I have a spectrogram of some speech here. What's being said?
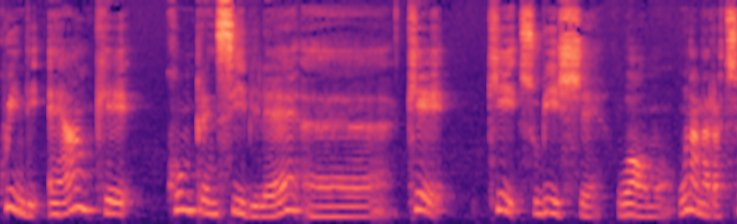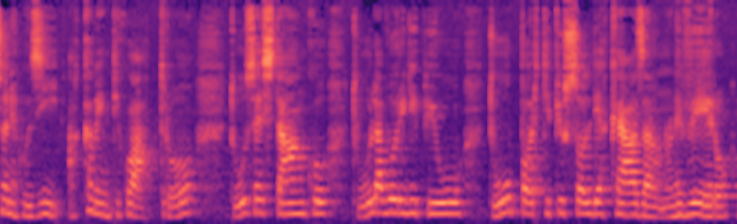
Quindi è anche comprensibile eh, che chi subisce, uomo, una narrazione così H24, tu sei stanco, tu lavori di più, tu porti più soldi a casa, no, non è vero,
